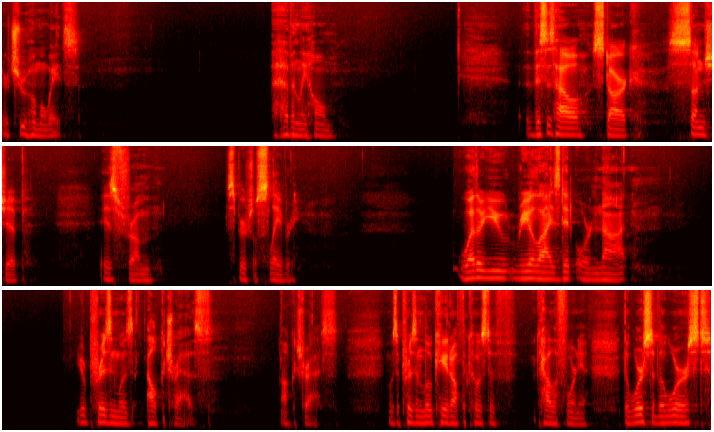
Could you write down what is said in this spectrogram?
your true home awaits a heavenly home. This is how stark sonship is from spiritual slavery. Whether you realized it or not, your prison was Alcatraz. Alcatraz. It was a prison located off the coast of California. The worst of the worst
